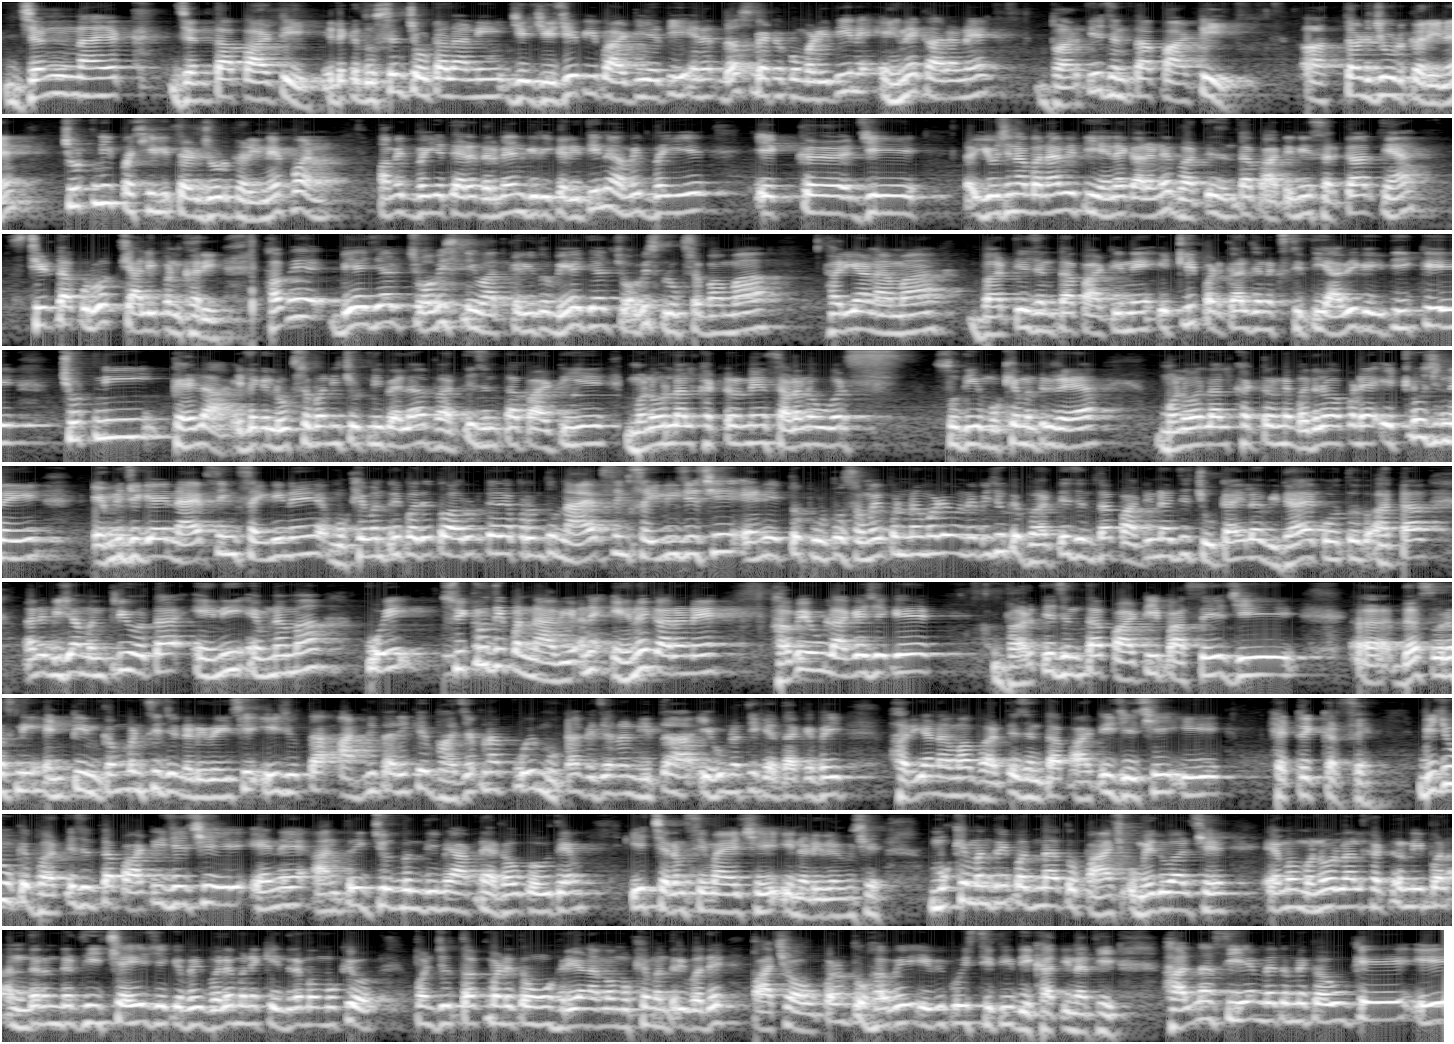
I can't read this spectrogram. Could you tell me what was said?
જનનાયક જનતા પાર્ટી એટલે કે દુષ્યંત ચૌટાલાની જે જેજેપી પાર્ટી હતી, એને દસ બેઠકો મળી હતી અને એને કારણે ભારતીય જનતા પાર્ટી તડજોડ કરીને, ચૂંટણી પછીની તડજોડ કરીને પણ અમિતભાઈએ ત્યારે દરમિયાનગીરી કરી હતી ને અમિતભાઈએ એક જે યોજના બનાવી હતી એને કારણે ભારતીય જનતા પાર્ટીની સરકાર ત્યાં સ્થિરતાપૂર્વક ચાલી પણ ખરી. હવે બે હજાર ચોવીસની વાત કરીએ તો બે હજાર ચોવીસ લોકસભામાં હરિયાણામાં ભારતીય જનતા પાર્ટીને એટલી પડકારજનક સ્થિતિ આવી ગઈ હતી કે ચૂંટણી પહેલાં, એટલે કે લોકસભાની ચૂંટણી પહેલાં, ભારતીય જનતા પાર્ટીએ મનોહરલાલ ખટ્ટરને સાડા નવ વર્ષ સુધી મુખ્યમંત્રી રહ્યા. મનોહરલાલ ખટ્ટરને બદલવા પડ્યા એટલું જ નહીં એમની જગ્યાએ નાયબસિંહ સૈનીને મુખ્યમંત્રી પદે તો આરૂઢ કર્યા, પરંતુ નાયબસિંહ સૈની જે છે, એને એક તો પૂરતો સમય પણ ન મળ્યો અને બીજું કે ભારતીય જનતા પાર્ટીના જે ચૂંટાયેલા વિધાયકો હતા અને બીજા મંત્રીઓ હતા, એની એમનામાં કોઈ સ્વીકૃતિ પણ ના આવી. અને એને કારણે હવે એવું લાગે છે કે ભારતીય જનતા પાર્ટી પાસે જે દસ વર્ષની એન્ટી ઇન્કમ્બન્સી જે નડી રહી છે, એ જોતાં આજની તારીખે ભાજપના કોઈ મોટા ગજાના નેતા એવું નથી કહેતા કે ભાઈ હરિયાણામાં ભારતીય જનતા પાર્ટી જે છે એ હેટ્રિક કરશે. બીજું કે ભારતીય જનતા પાર્ટી જે છે, એને આંતરિક જૂથબંધી મેં આપણે અગાઉ કહ્યું તેમ એ ચરમસીમાએ છે, એ નડી રહ્યું છે. મુખ્યમંત્રી પદના તો પાંચ ઉમેદવાર છે. એમાં મનોહરલાલ ખટ્ટરની પણ અંદર અંદરથી ઈચ્છા એ છે કે ભાઈ ભલે મને કેન્દ્રમાં મૂક્યો, પણ જો તક મળે તો હું હરિયાણામાં મુખ્યમંત્રી પદે પાછો આવું. પરંતુ હવે એવી કોઈ સ્થિતિ દેખાતી નથી. હાલના સીએમ મેં તમને કહ્યું કે એ,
